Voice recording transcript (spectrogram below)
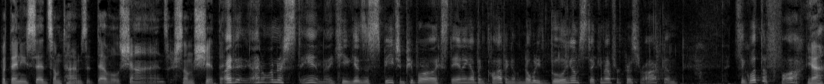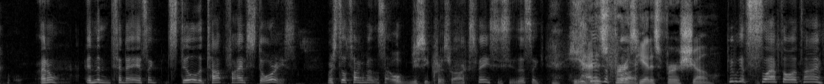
But then he said sometimes the devil shines or some shit that I, I don't understand. Like he gives a speech and people are like standing up and clapping him. Nobody's booing him, sticking up for Chris Rock, and It's like what the fuck? Yeah. I don't. And then today, it's like still the top five stories. We're still talking about this. Oh, you see Chris Rock's face? You see this? Like He had his first. fuck? He had his first show. People get slapped all the time.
